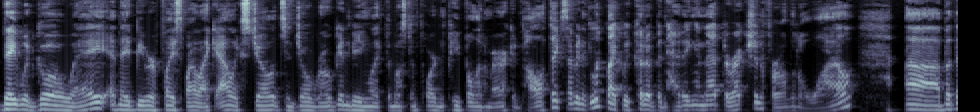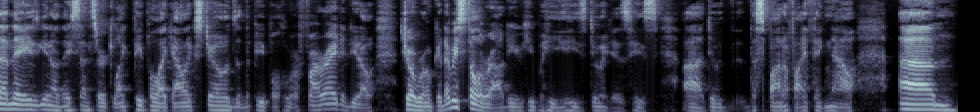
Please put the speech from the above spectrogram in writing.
they would go away and they'd be replaced by like Alex Jones and Joe Rogan being like the most important people in American politics. I mean, it looked like we could have been heading in that direction for a little while, uh, but then they, you know, they censored like people like Alex Jones and the people who are far right, and you know, Joe Rogan. I mean, he's still around. He, he he's doing his he's uh, doing the Spotify thing now. Um,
